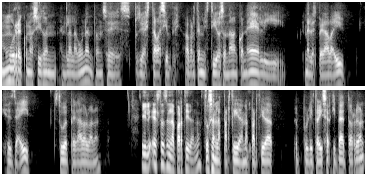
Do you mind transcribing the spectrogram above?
muy reconocido en, en, la laguna, entonces pues ya estaba siempre. Aparte mis tíos andaban con él y me les pegaba ahí. Y desde ahí estuve pegado al balón. Y esto es en la partida, ¿no? Esto es en la partida, en la partida del pueblito ahí cerquita de Torreón,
